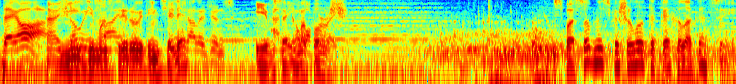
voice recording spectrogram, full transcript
Они демонстрируют интеллект и взаимопомощь. Способность кашелота к эхолокации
